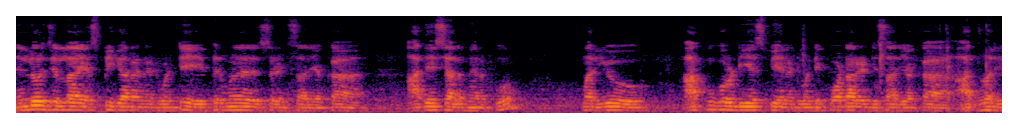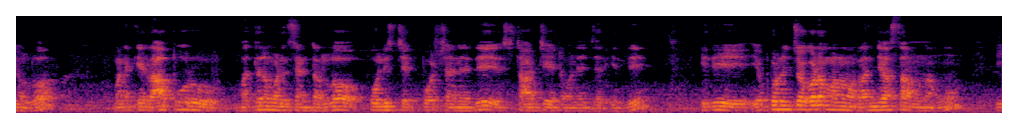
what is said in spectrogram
నెల్లూరు జిల్లా ఎస్పీ గారు అయినటువంటి తిరుమలేశ్వర రెడ్డి సార్ యొక్క ఆదేశాల మేరకు మరియు ఆత్మకూరు డిఎస్పీ అయినటువంటి కోటారెడ్డి సార్ యొక్క ఆధ్వర్యంలో మనకి రాపూరు మద్దెలమడుగు సెంటర్లో పోలీస్ చెక్ పోస్ట్ అనేది స్టార్ట్ చేయడం అనేది జరిగింది. ఇది ఎప్పటి నుంచో కూడా మనం రన్ చేస్తా ఉన్నాము. ఈ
